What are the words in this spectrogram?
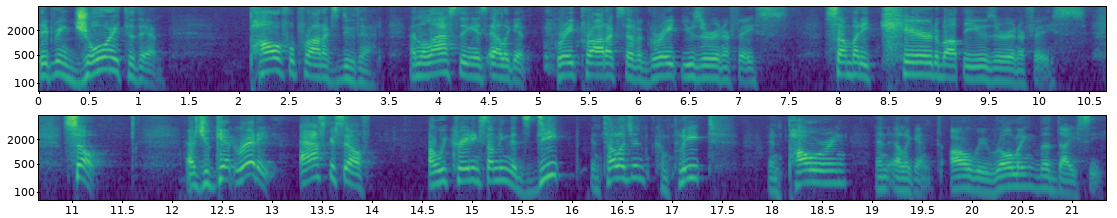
They bring joy to them. Powerful products do that. And the last thing is elegant. Great products have a great user interface. Somebody cared about the user interface. So, as you get ready, ask yourself are we creating something that's deep, intelligent, complete, empowering, and elegant? Are we rolling the DICEE?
